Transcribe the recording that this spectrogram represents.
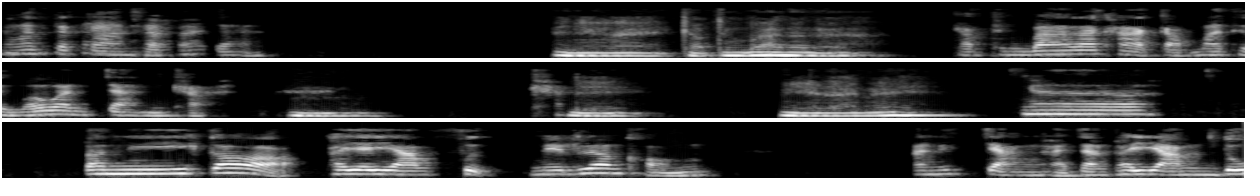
นวัตการค่ะอาจารย์เป็นยังไง กลับถึงบ้านแล้วเหรอกลับถึงบ้านแล้วค่ะ กลับมาถึงเมื่อวันจันทร์ค่ะ อืมค่ะดีมีอะไรไหมเออตอนนี้ก็พยายามฝึกในเรื่องของอนิจจังค่ะอาจารย์พยายามดู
